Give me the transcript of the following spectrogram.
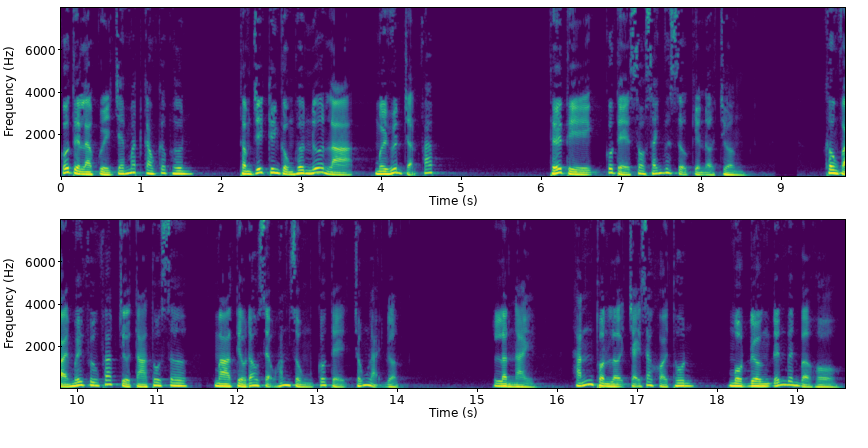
có thể là quỷ che mắt cao cấp hơn, thậm chí kinh khủng hơn nữa là mười huyễn trận pháp. Thế thì có thể so sánh với sự kiện ở trường. Không phải mấy phương pháp trừ tà tô sơ mà tiểu đao dẹo hắn dùng có thể chống lại được. Lần này, hắn thuận lợi chạy ra khỏi thôn, một đường đến bên bờ hồ.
